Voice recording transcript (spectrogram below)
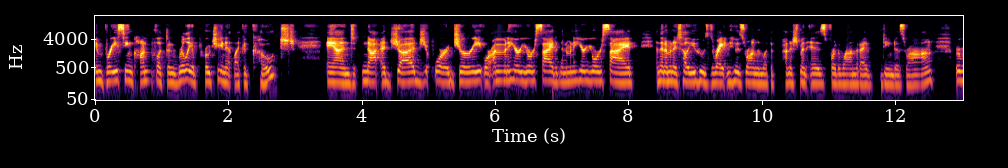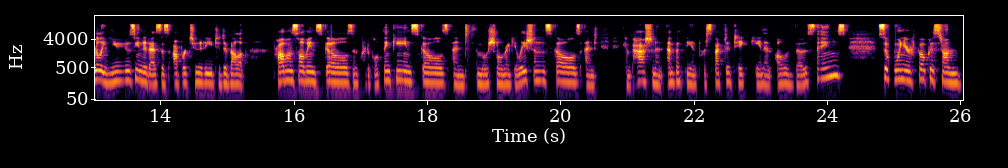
embracing conflict and really approaching it like a coach and not a judge or a jury or I'm going to hear your side and then I'm going to hear your side and then I'm going to tell you who's right and who's wrong and what the punishment is for the one that I've deemed as wrong. But really using it as this opportunity to develop problem solving skills and critical thinking skills and emotional regulation skills and compassion and empathy and perspective taking and all of those things. So when you're focused on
